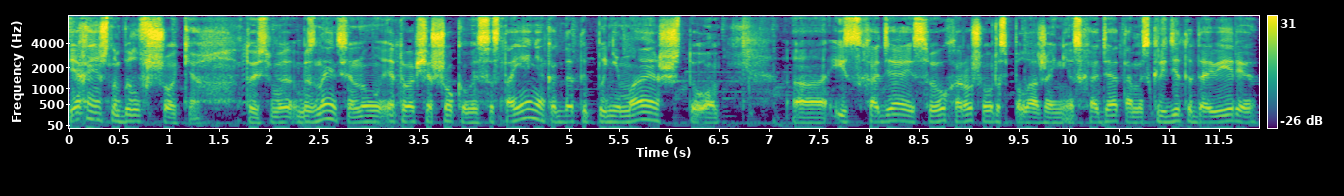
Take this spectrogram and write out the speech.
Я, конечно, был в шоке. То есть, вы, вы знаете, ну, это вообще шоковое состояние, когда ты понимаешь, что а, исходя из своего хорошего расположения, исходя там из кредита доверия.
